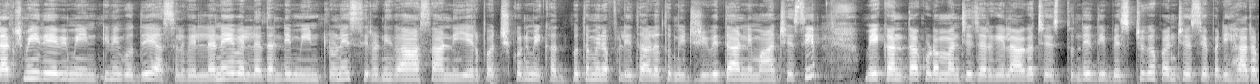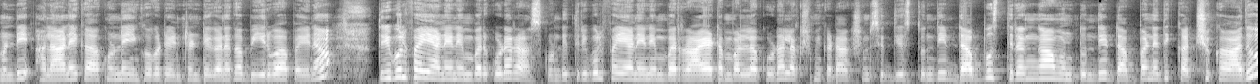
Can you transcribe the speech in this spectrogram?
లక్ష్మీదేవి మీ ఇంటిని వద్దే అసలు వెళ్ళనే వెళ్ళదండి. మీ ఇంట్లోనే స్థిరనివాసాన్ని ఏర్పరచుకొని మీకు అద్భుతమైన ఫలితాలతో మీ జీవితాన్ని మార్చేసి మీకంతా కూడా మంచి జరిగేలాగా చేస్తుంది. ఇది బెస్ట్గా పనిచేసే పరిహారం అండి. అలానే కాకుండా ఇంకొకటి ఏంటంటే కనుక బీరువా పైన త్రిబుల్ ఫైవ్ అనే నెంబర్ కూడా రాసుకోండి. త్రిబుల్ ఫైవ్ అనే నెంబర్ రాయటం వల్ల కూడా లక్ష్మీ కటాక్షం సిద్ధిస్తుంది. డబ్బు స్థిరంగా ఉంటుంది. డబ్బు అనేది ఖర్చు కాదు.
